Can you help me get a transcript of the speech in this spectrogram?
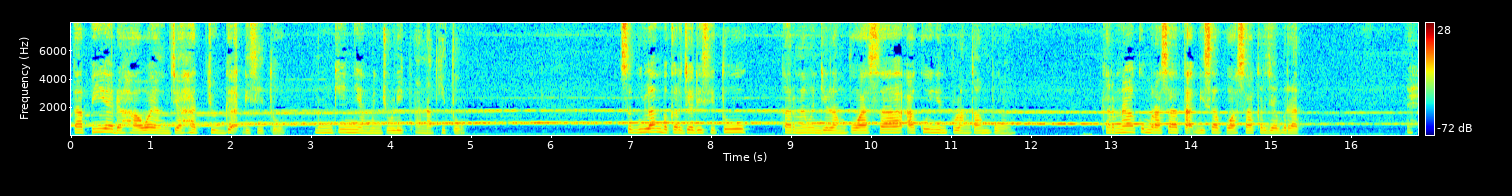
Tapi ada hawa yang jahat juga di situ, mungkin yang menculik anak itu. Sebulan bekerja di situ karena menjelang puasa aku ingin pulang kampung. Karena aku merasa tak bisa puasa kerja berat. Eh,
